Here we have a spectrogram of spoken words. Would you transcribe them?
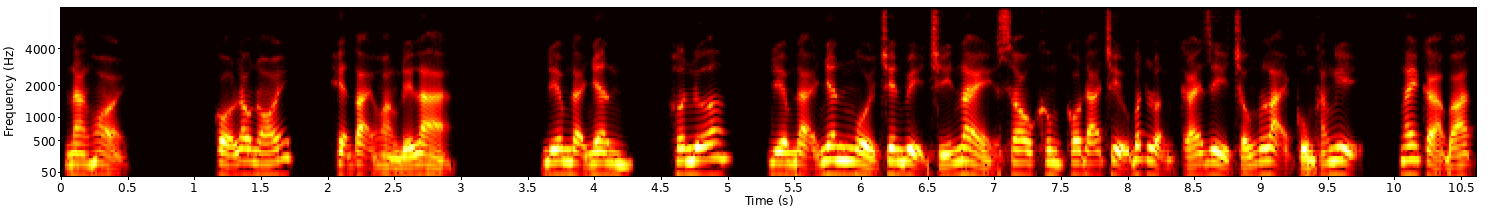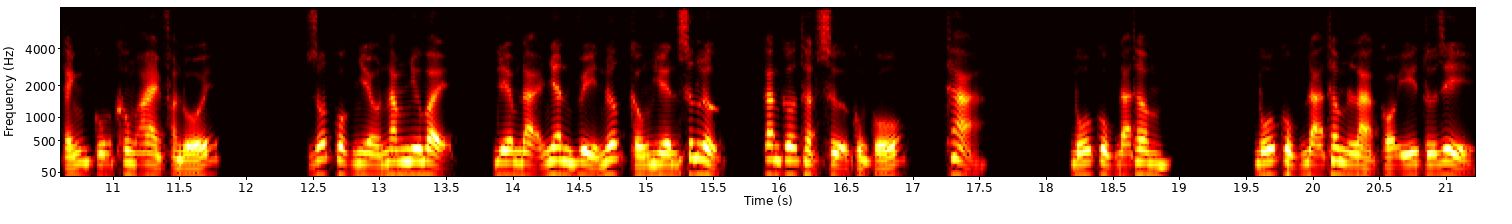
Nàng hỏi. Cỏ lau nói, hiện tại hoàng đế là Điềm đại nhân, hơn nữa, Điềm đại nhân ngồi trên vị trí này sau không có đã chịu bất luận cái gì chống lại cùng kháng nghị, ngay cả ba tánh cũng không ai phản đối. Rốt cuộc nhiều năm như vậy, điềm đại nhân vì nước cống hiến sức lực, căn cơ thật sự củng cố, thả. Bố cục đã thâm. Bố cục đã thâm là có ý tứ gì?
